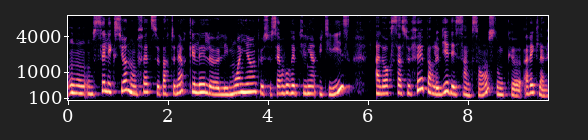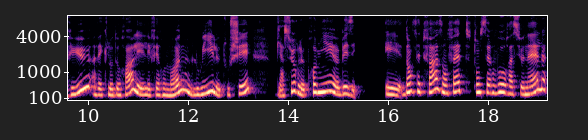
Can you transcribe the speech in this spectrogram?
on, on, sélectionne en fait ce partenaire? Quels sont les moyens que ce cerveau reptilien utilise? Alors ça se fait par le biais des cinq sens, donc euh, avec la vue, avec l'odorat, les, les, phéromones, l'ouïe, le toucher, bien sûr le premier euh, baiser. Et dans cette phase, en fait, ton cerveau rationnel,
